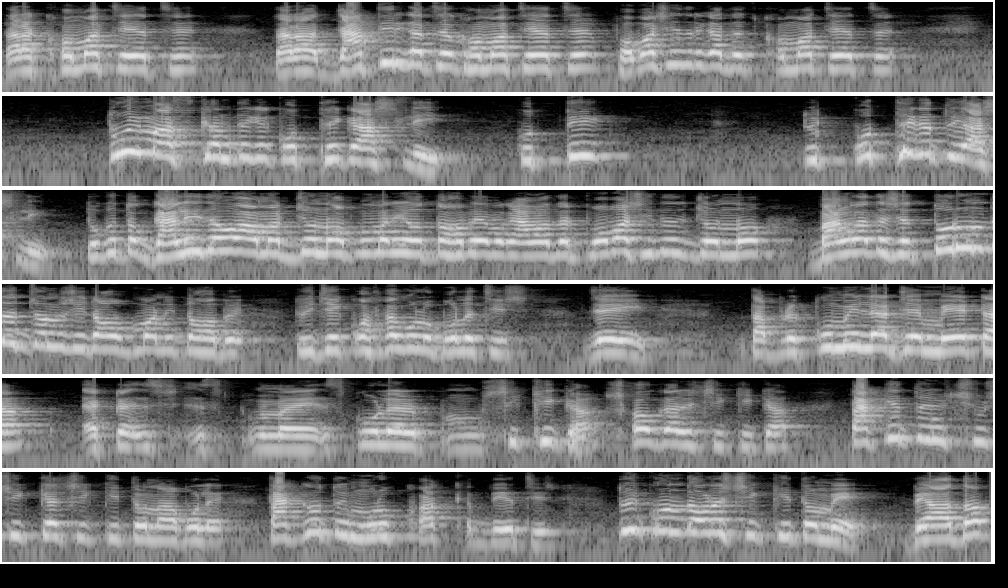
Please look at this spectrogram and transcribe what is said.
তারা ক্ষমা চেয়েছে, তারা জাতির কাছে ক্ষমা চেয়েছে, প্রবাসীদের কাছে ক্ষমা চেয়েছে। তুই মাঝখান থেকে কোত্থেকে আসলি? কুত্তি? তুই কোত্থেকে তুই আসলি? তোকে তো গালি দেওয়া আমার জন্য অপমানিত হতে হবে এবং আমাদের প্রবাসীদের জন্য, বাংলাদেশের তরুণদের জন্য সেটা অপমানিত হবে। তুই যে কথাগুলো বলেছিস যেই তারপরে কুমিল্লার যে মেয়েটা, একটা মানে স্কুলের শিক্ষিকা, সহকারী শিক্ষিকা, তাকে তুই সুশিক্ষা শিক্ষিত না বলে তাকেও তুই মূর্খ আক্ষেপ দিয়েছিস। তুই কোন ধরনের শিক্ষিত মেয়ে? বেয়াদব?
